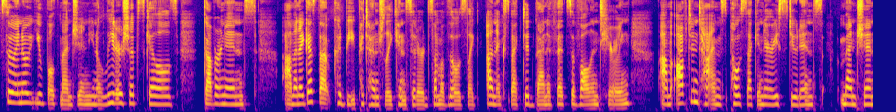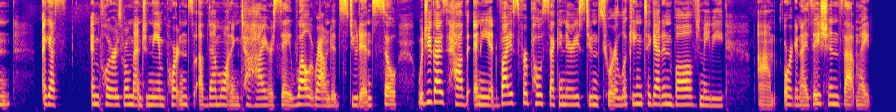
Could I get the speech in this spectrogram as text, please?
So I know you've both mentioned, you know, leadership skills, governance, um, and I guess that could be potentially considered some of those like unexpected benefits of volunteering. Um, oftentimes, post secondary students mention, I guess, employers will mention the importance of them wanting to hire, say, well rounded students. So, would you guys have any advice for post secondary students who are looking to get involved? Maybe um, organizations that might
